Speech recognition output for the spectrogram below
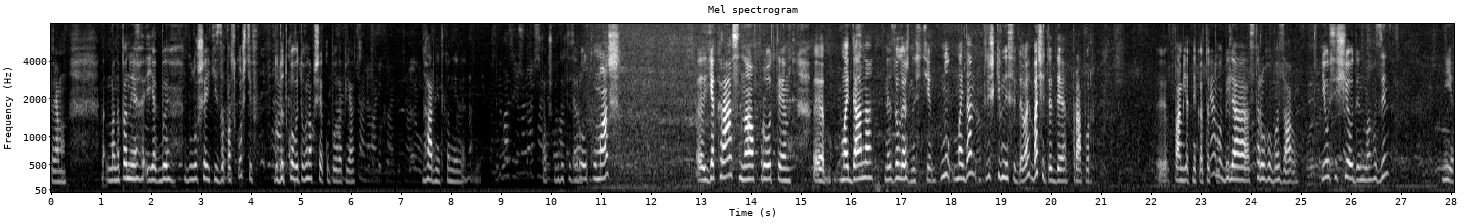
Прям напевно, якби було ще якийсь запас коштів додатковий, то вона б ще купила 5. Гарні тканини. Так що будете знати. Рол кумаш якраз навпроти е, Майдана Незалежності. Ну, Майдан трішки вниз іде. Бачите, де прапор е, пам'ятника тату? Прямо біля старого базару. І ось іще один магазин. Ні,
